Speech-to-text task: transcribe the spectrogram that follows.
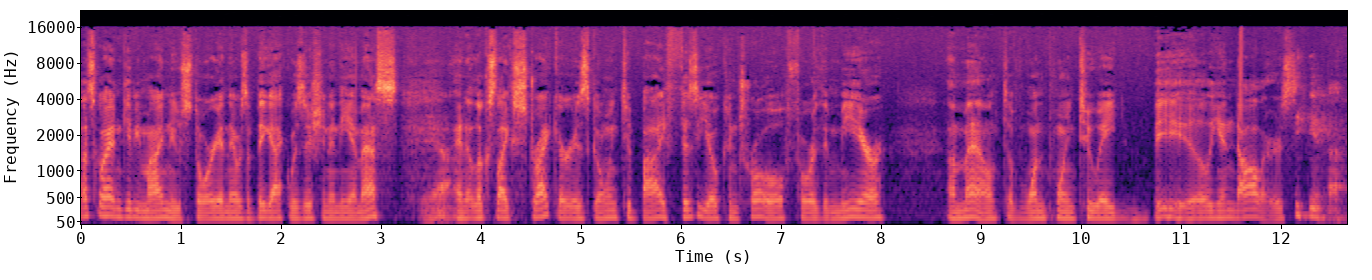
let's go ahead and give you my news story. And there was a big acquisition in EMS. Yeah. And it looks like Stryker is going to buy Physio Control for the mere amount of 1.28 billion dollars. Yeah.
